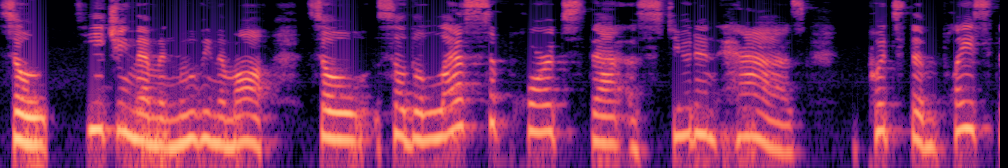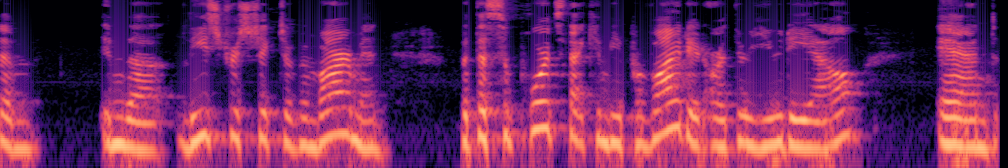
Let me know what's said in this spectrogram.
So teaching them and moving them off. So, so the less supports that a student has puts them, place them in the least restrictive environment. But the supports that can be provided are through UDL and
